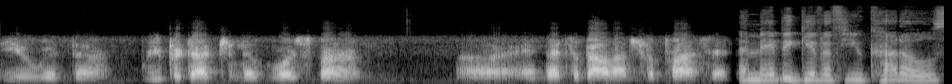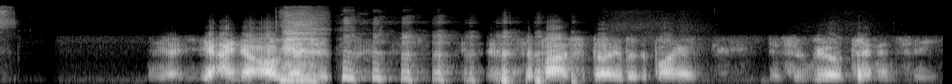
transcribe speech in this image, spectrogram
deal with uh, reproduction of more sperm. Uh, and that's a biological process. And maybe give a few cuddles. Yeah, yeah I know. Oh, yes, it's, it's a possibility, but the point is, it's a real tendency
